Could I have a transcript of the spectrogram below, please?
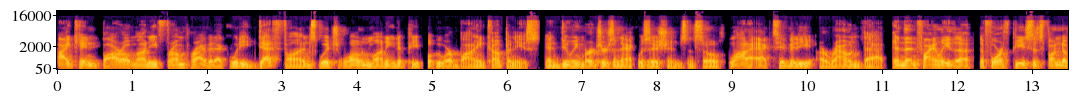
I can borrow money from private equity debt funds, which loan money to people who are buying companies and doing mergers and acquisitions. And so a lot of activity around that. And then finally, the, the fourth piece is fund of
